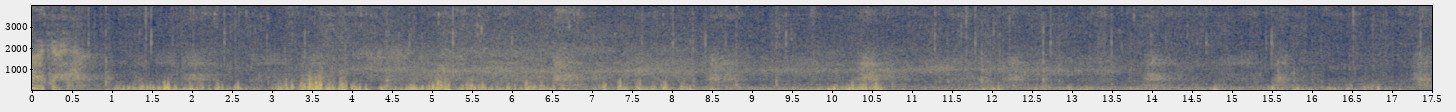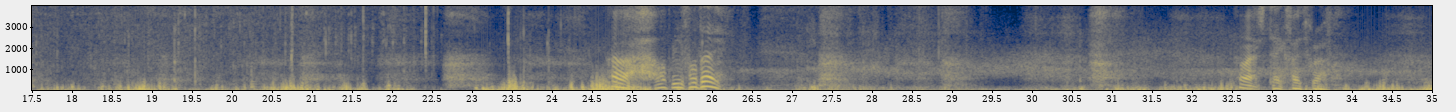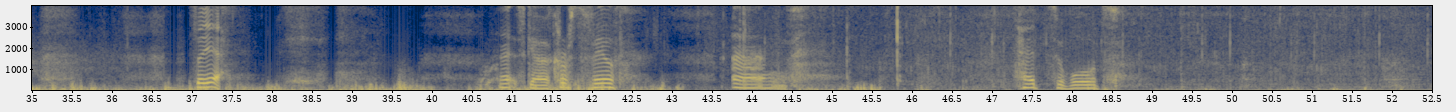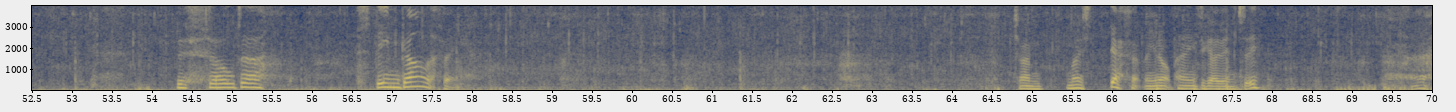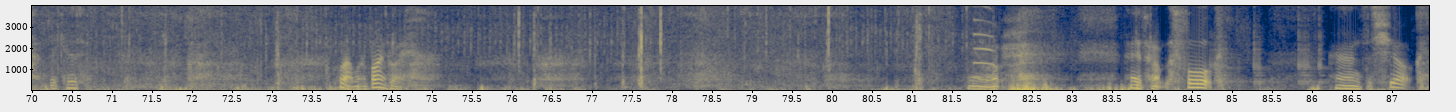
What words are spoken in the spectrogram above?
Okay. Ah, what a beautiful day. I'm gonna have to take a photograph. So yeah, let's go across the field and head towards this old uh, steam gala thing. which I'm most definitely not paying to go into uh, because well I'm on a bike ride. You know what? Open up the fork and the shock.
